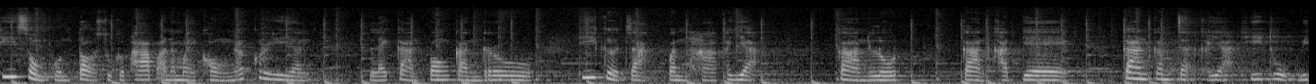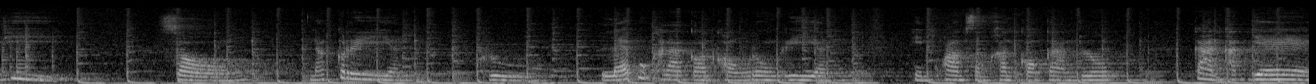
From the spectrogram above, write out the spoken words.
ที่ส่งผลต่อสุขภาพอนามัยของนักเรียน และการป้องกันโรค ที่เกิดจากปัญหาขยะ การลด การคัดแยก การกำจัดขยะที่ถูกวิธี 2. นักเรียน ครู และบุคลากรของโรงเรียน เห็นความสำคัญของการลด การคัดแยก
